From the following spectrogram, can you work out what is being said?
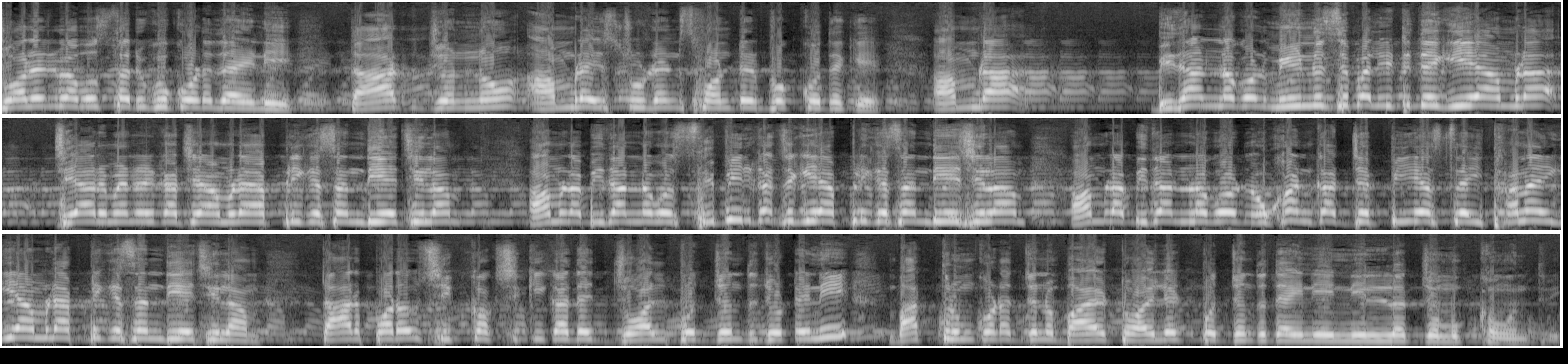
জলের ব্যবস্থাটুকু করে দেয়নি। তার জন্য আমরা স্টুডেন্টস ফ্রন্টের পক্ষ থেকে, আমরা বিধাননগর মিউনিসিপ্যালিটিতে গিয়ে আমরা চেয়ারম্যানের কাছে আমরা অ্যাপ্লিকেশন দিয়েছিলাম। আমরা বিধাননগর সিপির কাছে গিয়ে অ্যাপ্লিকেশন দিয়েছিলাম। আমরা বিধাননগর ওখানকার যে পিএসআই থানায় গিয়ে আমরা অ্যাপ্লিকেশন দিয়েছিলাম। তারপরেও শিক্ষক, শিক্ষিকাদের জল পর্যন্ত জোটেনি বাথরুম করার জন্য বায়ো টয়লেট পর্যন্ত দেয়নি এই নির্লজ্জ মুখ্যমন্ত্রী।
